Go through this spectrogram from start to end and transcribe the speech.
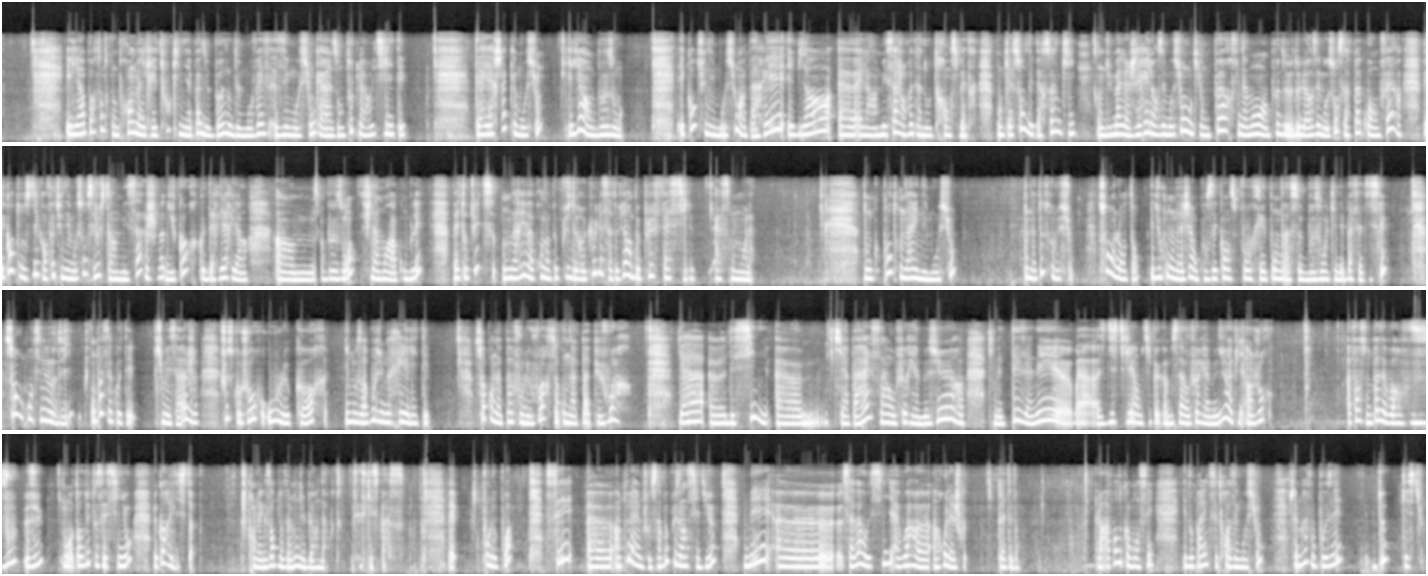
Et il est important de comprendre malgré tout qu'il n'y a pas de bonnes ou de mauvaises émotions car elles ont toute leur utilité. Derrière chaque émotion, il y a un besoin. Et quand une émotion apparaît, eh bien, euh, elle a un message en fait à nous transmettre. Donc il y a souvent des personnes qui ont du mal à gérer leurs émotions ou qui ont peur finalement un peu de, leurs émotions, savent pas quoi en faire. Mais quand on se dit qu'en fait une émotion c'est juste un message du corps, que derrière il y a un, besoin finalement à combler, bah, tout de suite on arrive à prendre un peu plus de recul et ça devient un peu plus facile à ce moment-là. Donc quand on a une émotion, on a deux solutions. Soit on l'entend et du coup on agit en conséquence pour répondre à ce besoin qui n'est pas satisfait, soit on continue notre vie, on passe à côté du message jusqu'au jour où le corps il nous impose une réalité. Soit qu'on n'a pas voulu voir, soit qu'on n'a pas pu voir. Il y a euh, des signes euh, qui apparaissent hein, au fur et à mesure, qui mettent des années euh, voilà, à se distiller un petit peu comme ça au fur et à mesure, et puis un jour, à force de ne pas avoir vu, ou entendu tous ces signaux, le corps est dit stop. Je prends l'exemple notamment du burn-out. C'est ce qui se passe. Pour le poids, c'est euh, un peu la même chose. C'est un peu plus insidieux, mais euh, ça va aussi avoir euh, un rôle à jouer là-dedans. Alors avant de commencer et de vous parler de ces trois émotions, j'aimerais vous poser deux questions.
